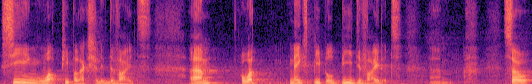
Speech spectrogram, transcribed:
seeing what people actually divide. Um, or what makes people be divided. Um, so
